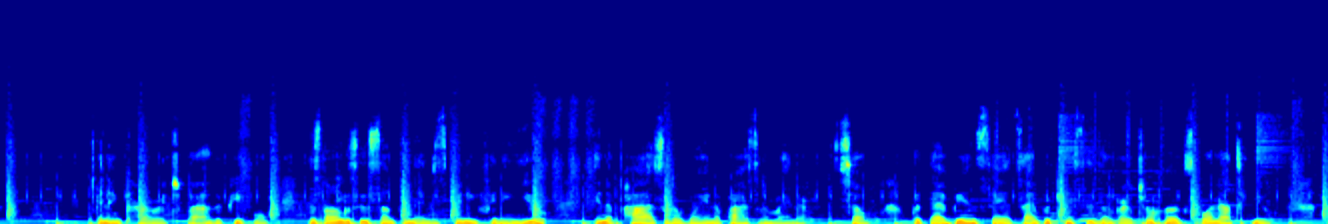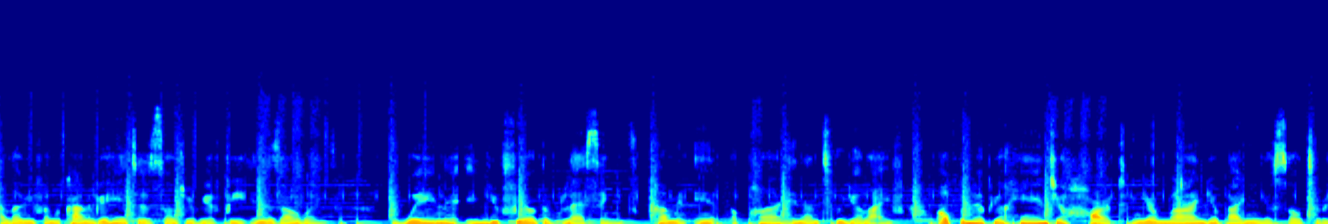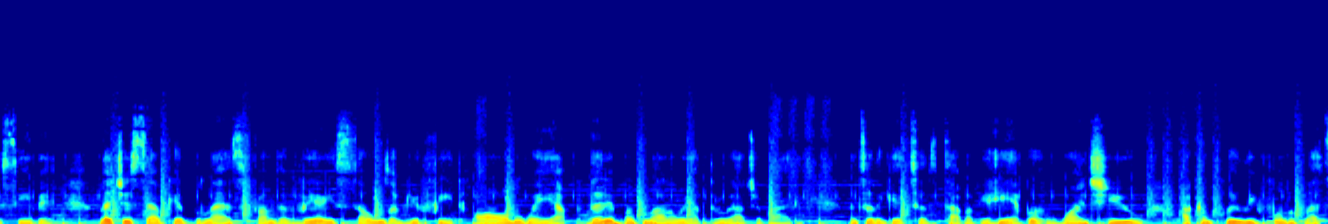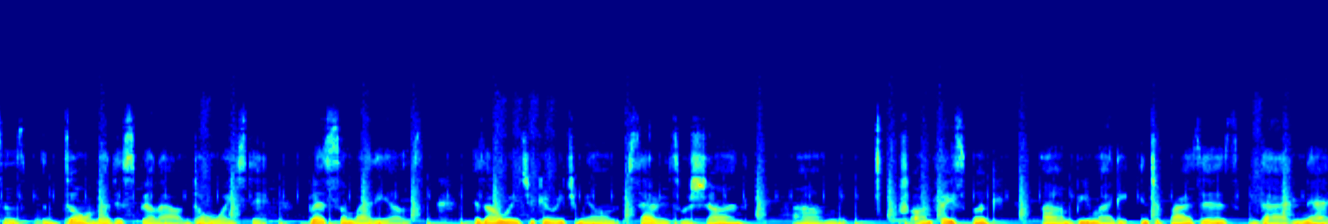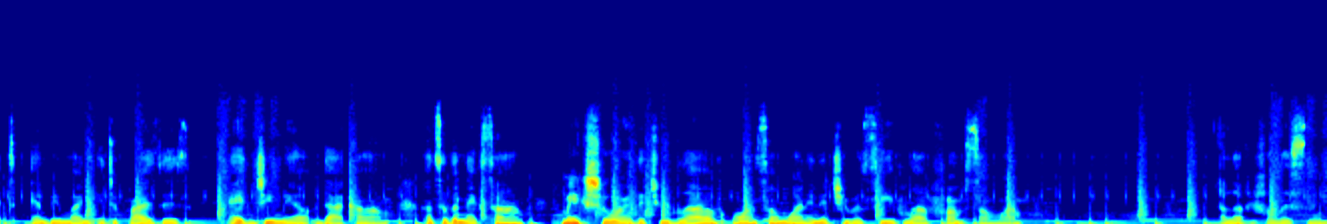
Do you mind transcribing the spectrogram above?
and encouraged by other people as long as it's something that is benefiting you in a positive way, in a positive manner. So, with that being said, cyber kisses and virtual hugs going out to you. I love you from the crown of your head to the soles of your feet. And as always, when you feel the blessings coming in upon and unto your life, open up your hands, your heart, your mind, your body, and your soul to receive it. Let yourself get blessed from the very soles of your feet all the way up. Let it bubble all the way up throughout your body until it gets to the top of your head. But once you are completely full of blessings, don't let it spill out. Don't waste it. Bless somebody else. As always, you can reach me on Saturdays with Shaun um, on Facebook. um, BeMightyEnterprises.net and BeMightyEnterprises at gmail.com. Until the next time, make sure that you love on someone and that you receive love from someone. I love you for listening.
